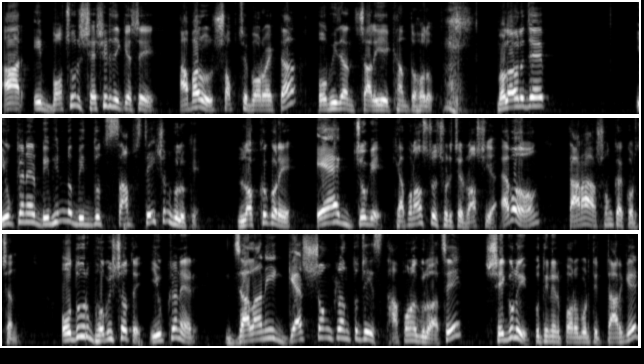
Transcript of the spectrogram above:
আর এই বছর শেষের দিকে সে আবারও সবচেয়ে বড় একটা অভিযান চালিয়ে ক্ষান্ত হলো। বলা হলো যে ইউক্রেনের বিভিন্ন বিদ্যুৎ সাবস্টেশনগুলোকে লক্ষ্য করে একযোগে ক্ষেপণাস্ত্র ছড়িয়েছে রাশিয়া এবং তারা আশঙ্কা করছেন, অদূর ভবিষ্যতে ইউক্রেনের জ্বালানি গ্যাস সংক্রান্ত যে স্থাপনাগুলো আছে, সেগুলোই পুতিনের পরবর্তী টার্গেট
